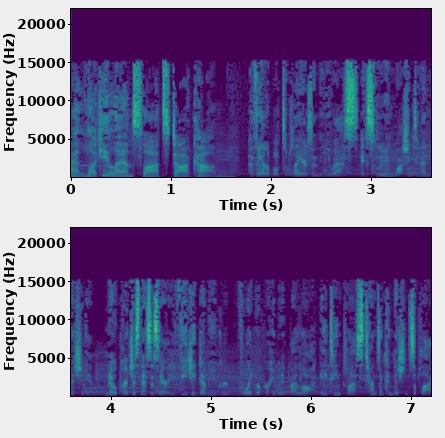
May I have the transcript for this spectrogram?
at LuckyLandSlots.com. Available to players in the U.S., excluding Washington and Michigan. No purchase necessary. VGW Group. Void or prohibited by law. 18 plus. Terms and conditions apply.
